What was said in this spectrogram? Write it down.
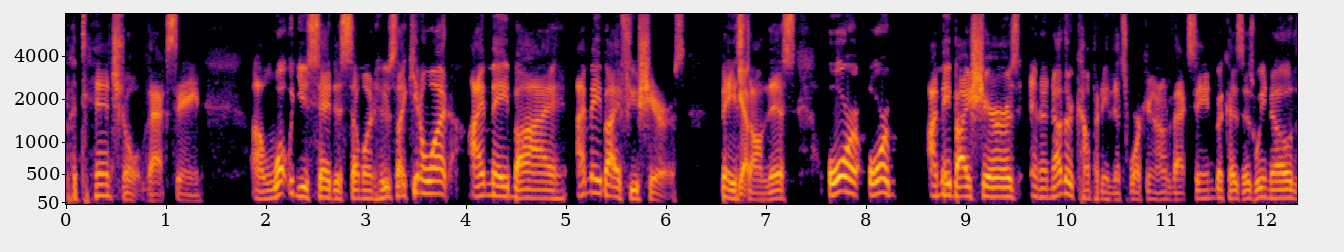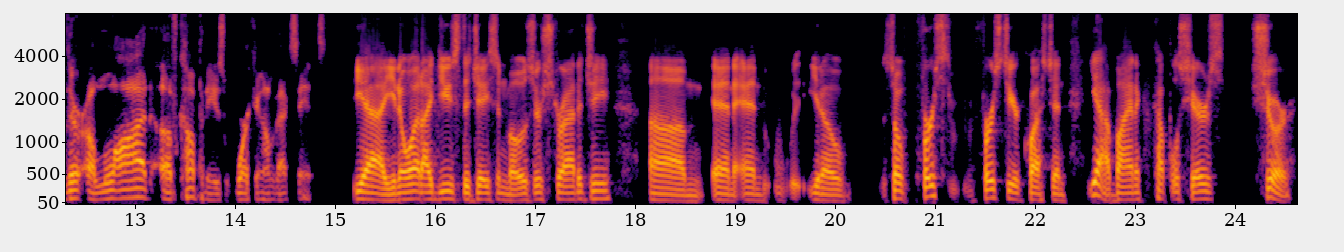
potential vaccine? Um, what would you say to someone who's like, you know what, I may buy, I may buy a few shares based yep. on this, or or I may buy shares in another company that's working on a vaccine because, as we know, there are a lot of companies working on vaccines. Yeah, you know what? I'd use the Jason Moser strategy, um, and and you know so first first to your question yeah buying a couple shares sure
